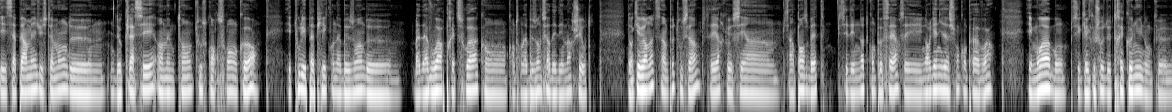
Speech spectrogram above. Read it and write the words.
et ça permet justement de, classer en même temps tout ce qu'on reçoit encore et tous les papiers qu'on a besoin de bah, d'avoir près de soi quand, on a besoin de faire des démarches et autres. Donc Evernote, c'est un peu tout ça, c'est-à-dire que c'est un, un pense-bête, c'est des notes qu'on peut faire, c'est une organisation qu'on peut avoir. Et moi, bon, c'est quelque chose de très connu, donc euh,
